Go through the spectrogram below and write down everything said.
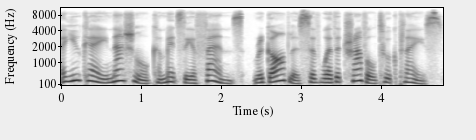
A UK national commits the offence, regardless of whether travel took place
